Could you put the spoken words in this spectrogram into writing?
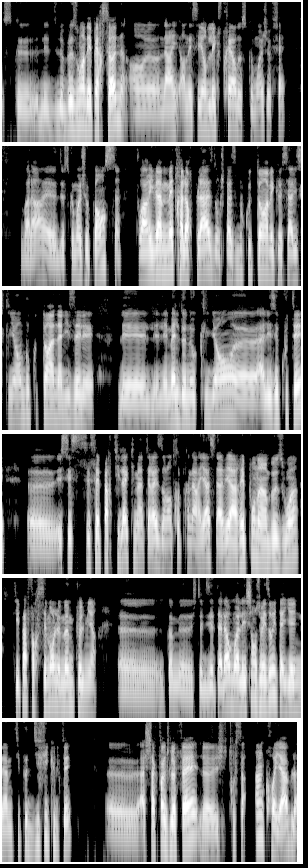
ce que le besoin des personnes en, en essayant de l'extraire de ce que moi je fais. Voilà, de ce que moi je pense, pour arriver à me mettre à leur place. Donc je passe beaucoup de temps avec le service client, beaucoup de temps à analyser les les mails de nos clients, à les écouter, et c'est cette partie-là qui m'intéresse dans l'entrepreneuriat, c'est d'arriver à répondre à un besoin qui est pas forcément le même que le mien. Comme, je te disais tout à l'heure, moi l'échange de maison, il y a une un petit peu de difficulté à chaque fois que je le fais, le je trouve ça incroyable,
